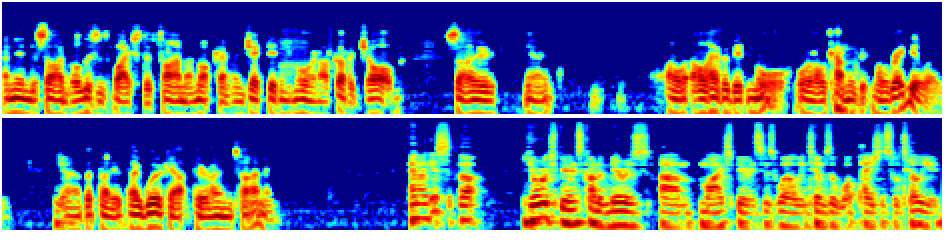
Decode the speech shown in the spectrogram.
and then decide, well, this is a waste of time. I'm not going to inject anymore and I've got a job. So, you know, I'll, I'll have a bit more or I'll come a bit more regularly. Yeah. Uh, but they, they work out their own timing. And I guess uh, your experience kind of mirrors um, my experience as well in terms of what patients will tell you.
